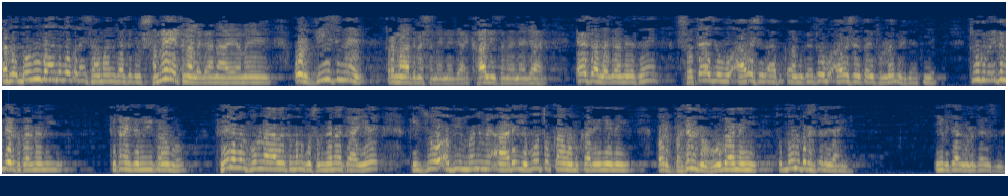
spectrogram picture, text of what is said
अथवा दोनों बाँध लो अपने सामान का सकते समय इतना लगाना है हमें, और बीच में प्रमाद में समय न जाए, खाली समय न जाए। ऐसा लगाने से स्वतः जो वो आवश्यक आप काम करते हो, वो आवश्यकता की फूलना मिट जाती है। क्योंकि इतनी देर तो करना नहीं है। कितना ज़रूरी काम हो। फिर अगर पूर्ण आवे तो मन को समझना चाहिए कि जो अभी मन में आ रही है, वो तो काम हम करेंगे नहीं। और भजन जो होगा नहीं तो दोनों तरह चले जाएँगे। ये विचार करना चाहिए उसमें।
